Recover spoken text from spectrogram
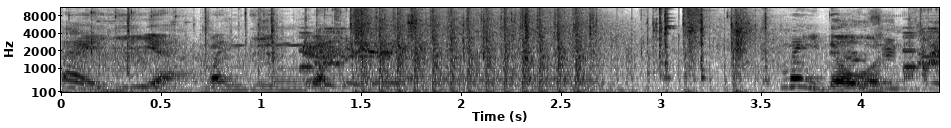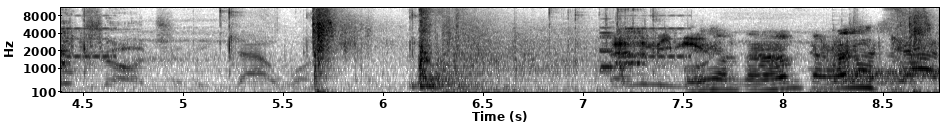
ไอ้เหี้ยมันยิงแบบไม่โดนอะ Enemy เลี้ยง mark. อาบน้ำกัน We got gas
